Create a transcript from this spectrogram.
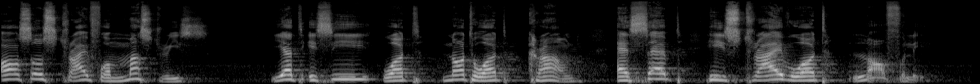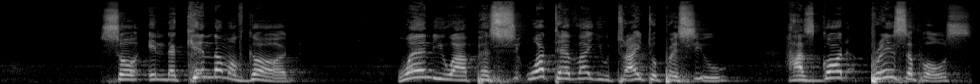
also strive for masteries, yet is he what? Not what? Crowned, except he strive what? Lawfully. So in the kingdom of God, when you are pursue, whatever you try to pursue has God principles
